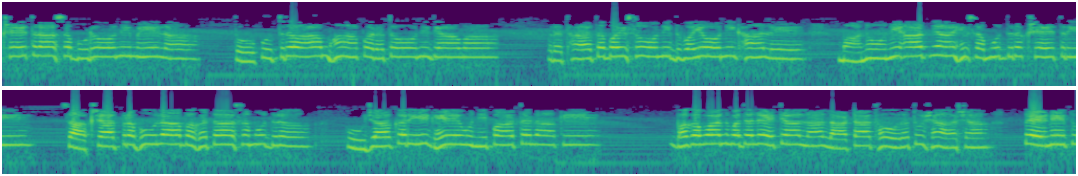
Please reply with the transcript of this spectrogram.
क्षेत्रास बुडोनी मेला तो पुत्र आम्हा परतोनी द्यावा. रथात बैसोनी द्वयो निघाले मानोनी आज्ञा हि समुद्र क्षेत्री साक्षात प्रभूला बघता समुद्र पूजा करी घेऊन पातला की भगवान बदले त्याला लाटा थोर तुझ्याशा तेने तू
